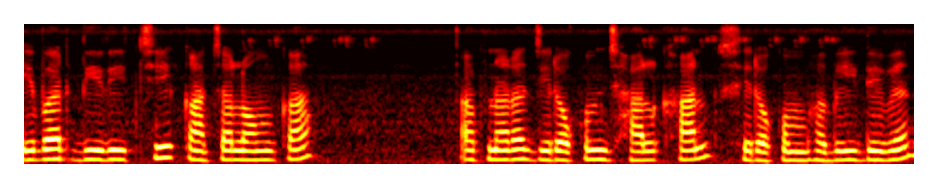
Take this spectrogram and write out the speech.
এবার দিয়ে দিচ্ছি কাঁচা লঙ্কা। আপনারা যেরকম ঝাল খান, সেরকমভাবেই দেবেন।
